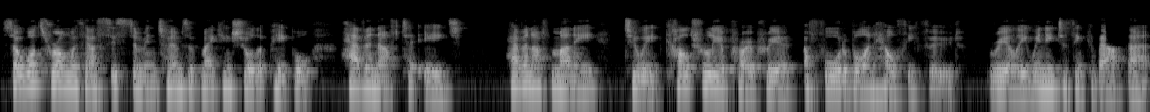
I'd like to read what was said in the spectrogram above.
So, what's wrong with our system in terms of making sure that people have enough to eat, have enough money to eat culturally appropriate, affordable, and healthy food? Really, we need to think about that.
